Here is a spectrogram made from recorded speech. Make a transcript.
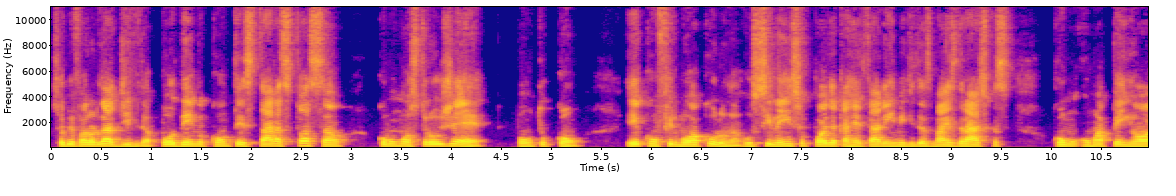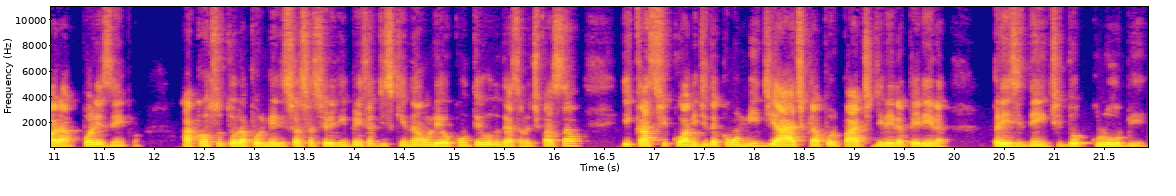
sobre o valor da dívida, podendo contestar a situação, como mostrou o GE.com, e confirmou a coluna. O silêncio pode acarretar em medidas mais drásticas, como uma penhora, por exemplo. A consultora, por meio de sua assessoria de imprensa, diz que não leu o conteúdo dessa notificação e classificou a medida como midiática por parte de Leila Pereira, presidente do clube.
